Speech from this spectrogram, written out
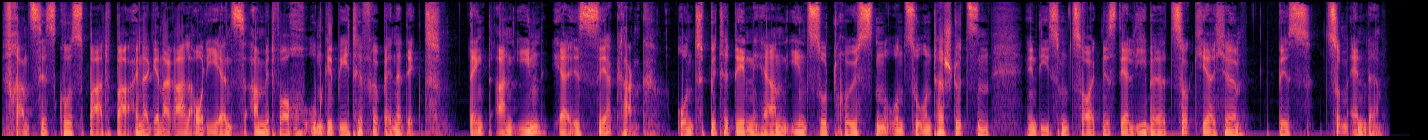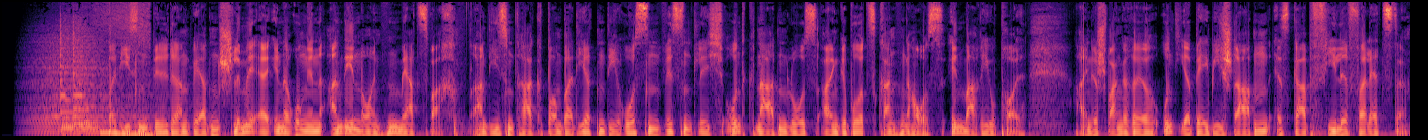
Franziskus bat bei einer Generalaudienz am Mittwoch um Gebete für Benedikt. Denkt an ihn, er ist sehr krank und bittet den Herrn, ihn zu trösten und zu unterstützen in diesem Zeugnis der Liebe zur Kirche bis zum Ende. Bei diesen Bildern werden schlimme Erinnerungen an den 9. März wach. An diesem Tag bombardierten die Russen wissentlich und gnadenlos ein Geburtskrankenhaus in Mariupol. Eine Schwangere und ihr Baby starben, es gab viele Verletzte.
